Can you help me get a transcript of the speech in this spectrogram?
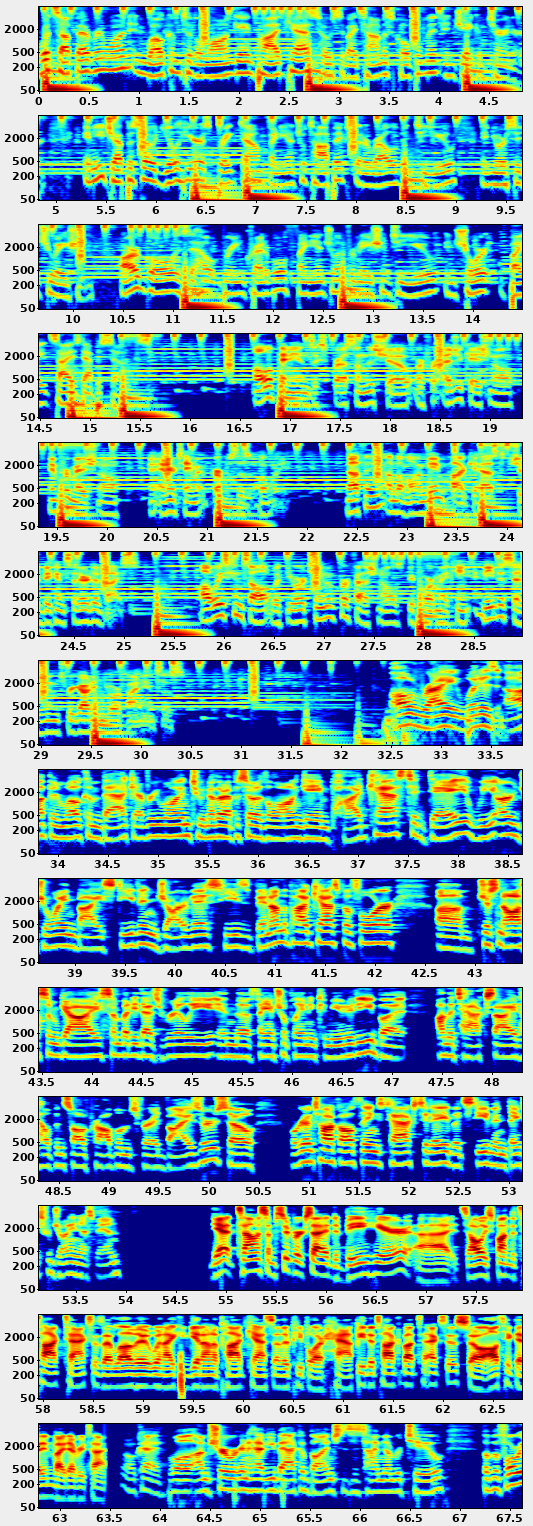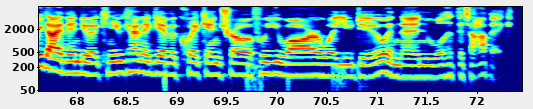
What's up, everyone, and welcome to the Long Game Podcast hosted by Thomas Kopelman and Jacob Turner. In each episode, you'll hear us break down financial topics that are relevant to you and your situation. Our goal is to help bring credible financial information to you in short, bite sized episodes. All opinions expressed on this show are for educational, informational, and entertainment purposes only. Nothing on the Long Game Podcast should be considered advice. Always consult with your team of professionals before making any decisions regarding your finances. All right, what is up, and welcome back, everyone, to another episode of the Long Game Podcast. Today, we are joined by Steven Jarvis. He's been on the podcast before, um, just an awesome guy, somebody that's really in the financial planning community, but on the tax side, helping solve problems for advisors. So, we're going to talk all things tax today. But Steven, thanks for joining us, man. Yeah, Thomas, I'm super excited to be here. Uh, it's always fun to talk taxes. I love it when I can get on a podcast and other people are happy to talk about taxes. So I'll take that invite every time. Okay. Well, I'm sure we're going to have you back a bunch. This is time number two. But before we dive into it, can you kind of give a quick intro of who you are, what you do, and then we'll hit the topic?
